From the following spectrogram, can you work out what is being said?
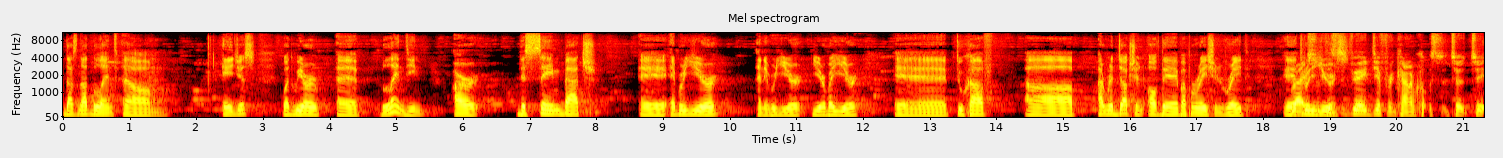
does not blend um, ages what we are uh, blending are the same batch uh, every year and every year year by year uh, to have uh, a reduction of the evaporation rate uh, Right, through the so years This is very different kind of to to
